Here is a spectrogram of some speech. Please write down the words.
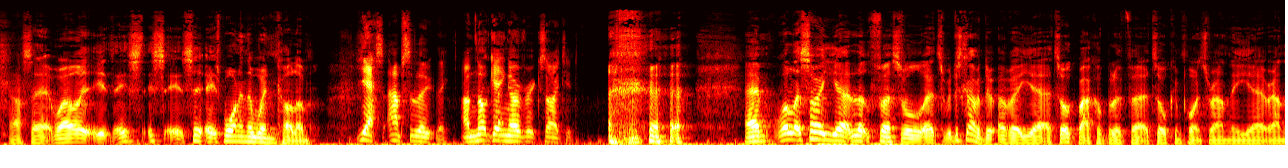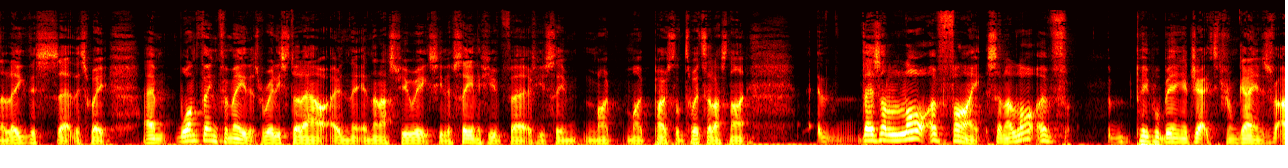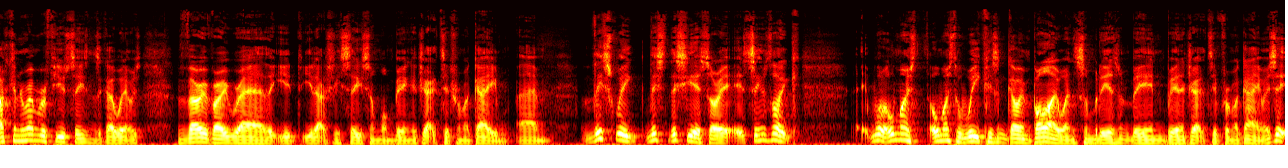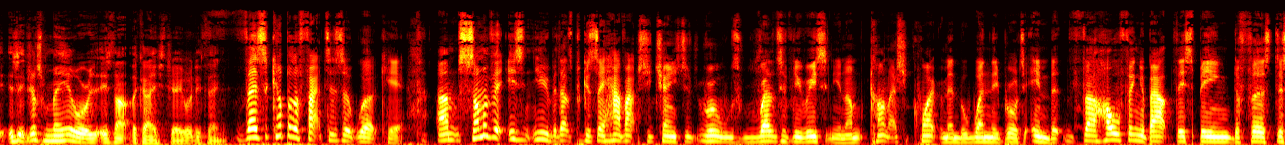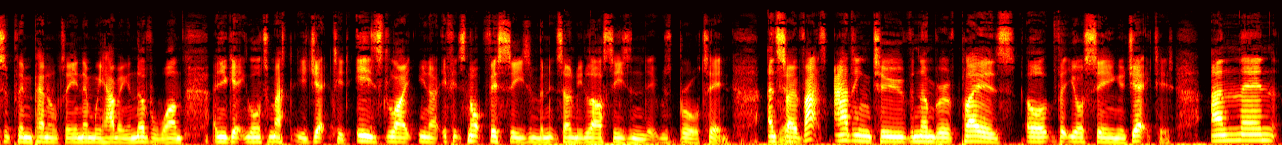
That's it. Well, it, it's it's it's it's one in the win column. Yes, absolutely. I'm not getting overexcited. Um, well, let's have a uh, look. First of all, uh, we're just going to have, a, have a, uh, talk about a couple of uh, talking points around the around the league this this week. Um, one thing for me that's really stood out in the in the last few weeks, you'll have seen if you've if you've seen my my post on Twitter last night. There's a lot of fights and a lot of people being ejected from games. I can remember a few seasons ago when it was very very rare that you'd you'd actually see someone being ejected from a game. Um, this week, this this year, sorry, it seems like well, almost almost a week isn't going by when somebody isn't being being ejected from a game. Is it is it just me or is that the case, G? What do you think? There's a couple of factors at work here. Um, some of it isn't new, but that's because they have actually changed the rules relatively recently, and I can't actually quite remember when they brought it in. But the whole thing about this being the first discipline penalty and then we having another one and you're getting automatically ejected is like you know if it's not this season, then it's only last season that it was brought in, and so that's adding to the number of players or that you're seeing ejected, and then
